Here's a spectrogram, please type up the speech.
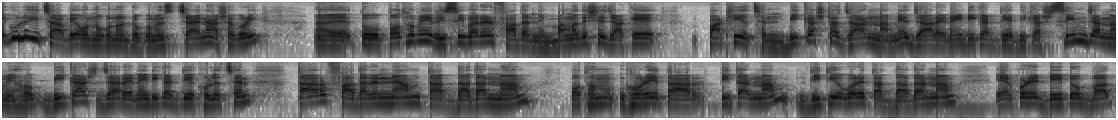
এগুলোই চাবে অন্য কোনো ডকুমেন্টস চায় না, আশা করি। তো প্রথমে রিসিভারের ফাদার নেম বাংলাদেশে যাকে পাঠিয়েছেন, বিকাশটা যার নামে, যার এনআইডি কার্ড দিয়ে বিকাশ সিম যার নামে হোক, বিকাশ যার এনআইডি কার্ড দিয়ে খুলেছেন, তার ফাদারের নাম, তার দাদার নাম, প্রথম ঘরে তার পিতার নাম, দ্বিতীয় ঘরে তার দাদার নাম, এরপরে ডেট অফ বার্থ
